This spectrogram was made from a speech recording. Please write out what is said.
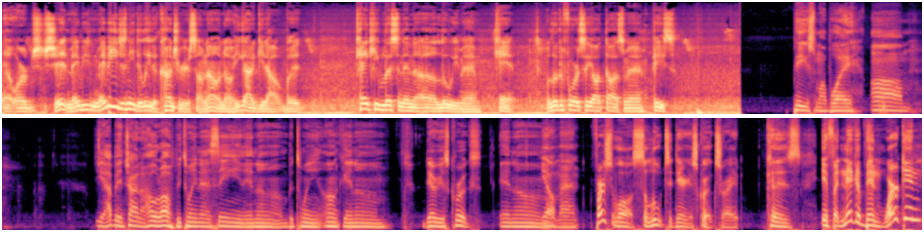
Or shit, maybe maybe he just need to leave the country or something. I don't know. He got to get out, but can't keep listening to uh, Louie, man. Can't. But looking forward to y'all thoughts, man. Peace. Peace, my boy. Um, Yeah, I've been trying to hold off between that scene and um between Unc and um Darius Crooks and um yo, man. First of all, salute to Darius Crooks, right? Because if a nigga been working,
